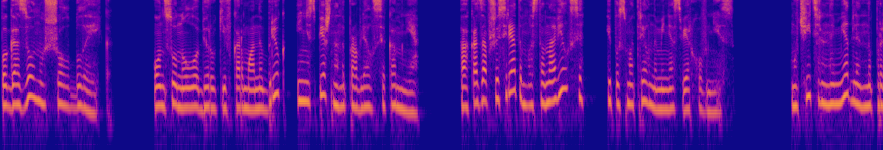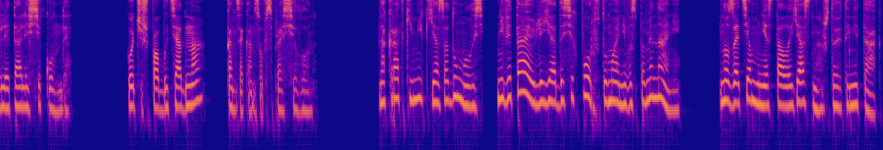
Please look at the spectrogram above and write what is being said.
По газону шел Блейк. Он сунул обе руки в карманы брюк и неспешно направлялся ко мне. А оказавшись рядом, остановился и посмотрел на меня сверху вниз. Мучительно медленно пролетали секунды. «Хочешь побыть одна?» — в конце концов спросил он. На краткий миг я задумалась, не витаю ли я до сих пор в тумане воспоминаний. Но затем мне стало ясно, что это не так.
